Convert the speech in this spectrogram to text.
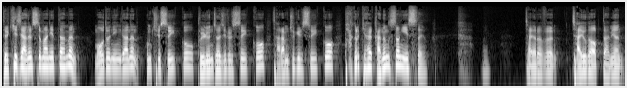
들키지 않을 수만 있다면 모든 인간은 훔칠 수 있고 불륜 저지를 수 있고 사람 죽일 수 있고 다 그렇게 할 가능성이 있어요. 자, 여러분, 자유가 없다면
